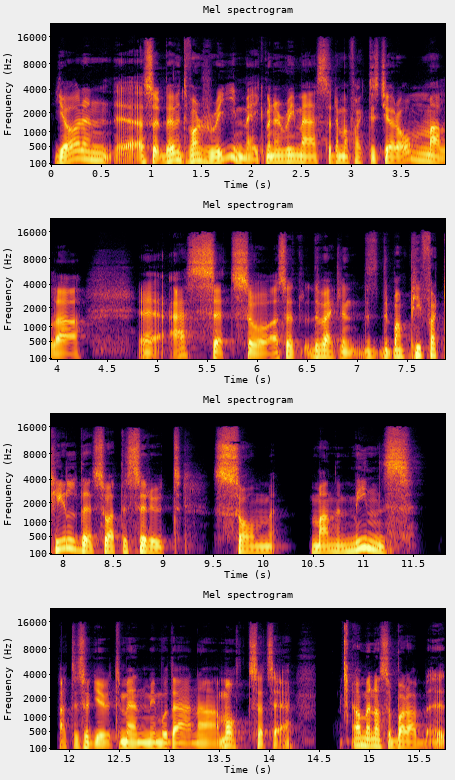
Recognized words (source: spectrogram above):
gör en, eh, alltså det behöver inte vara en remake men en remaster där man faktiskt gör om alla eh, assets och alltså det verkligen, man piffar till det så att det ser ut som man minns att det såg ut men med moderna mått så att säga. Ja men alltså bara eh, eh,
